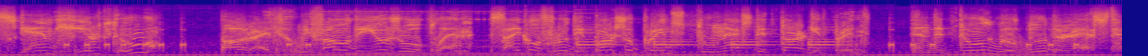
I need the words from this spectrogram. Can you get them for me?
scan here too? Alright, we follow the usual plan. Cycle through the partial prints to match the target print. And the tool will do the rest.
